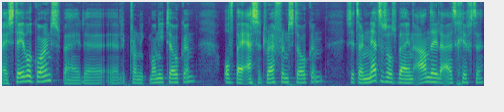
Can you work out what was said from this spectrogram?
bij stablecoins, bij de Electronic Money Token of bij Asset Reference Token zit er net zoals bij een aandelenuitgifte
